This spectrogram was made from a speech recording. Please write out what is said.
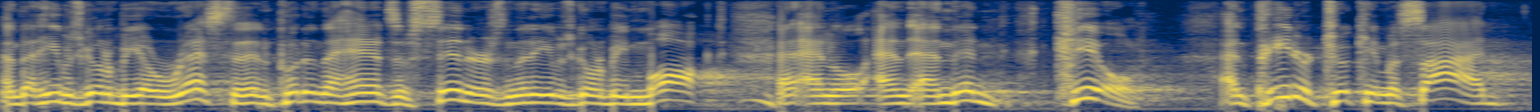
and that he was going to be arrested and put in the hands of sinners, and that he was going to be mocked and and, and, and then killed. And Peter took him aside.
